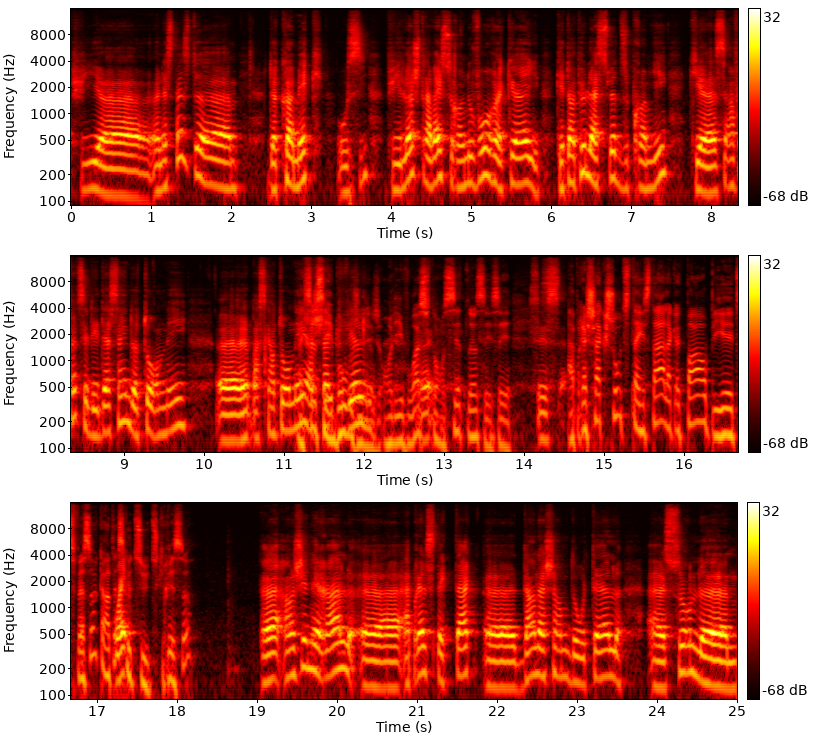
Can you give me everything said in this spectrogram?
puis une espèce de, de comic aussi. Puis là, je travaille sur un nouveau recueil qui est un peu la suite du premier. Qui, en fait, c'est des dessins de tournée. parce qu'en tournée, ben, à chaque beau, ville... on les voit sur ton site. Là, Après chaque show, tu t'installes à quelque part, puis tu fais ça? Quand est-ce que tu, tu, crées ça? en général, après le spectacle, dans la chambre d'hôtel, euh, sur le,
